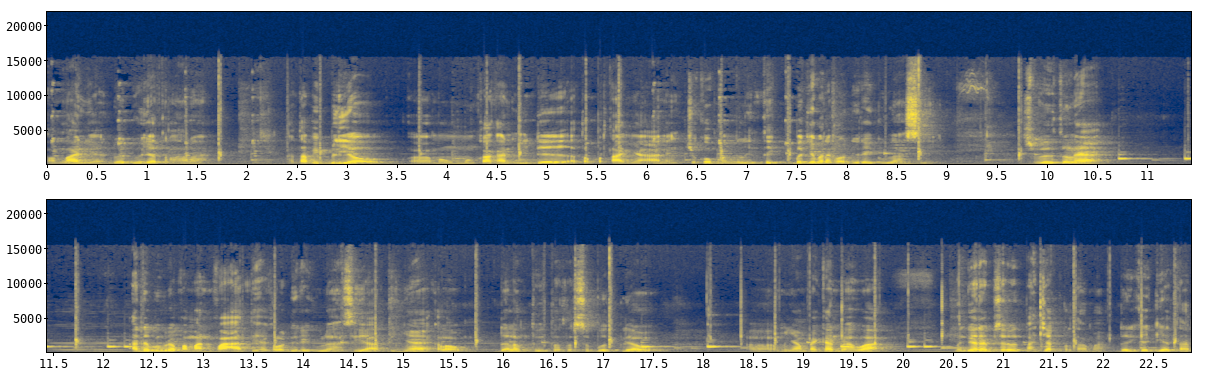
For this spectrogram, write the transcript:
online ya dua-duanya terlarang. Nah, tapi beliau uh, mengemukakan ide atau pertanyaan yang cukup menggelitik bagaimana kalau diregulasi. Sebetulnya ada beberapa manfaat ya kalau diregulasi. Artinya kalau dalam Twitter tersebut beliau uh, menyampaikan bahwa negara bisa dapat pajak pertama dari kegiatan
